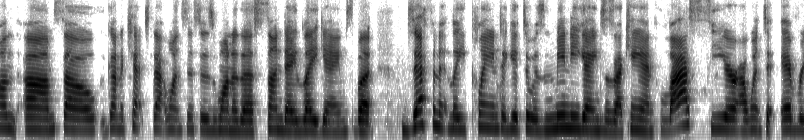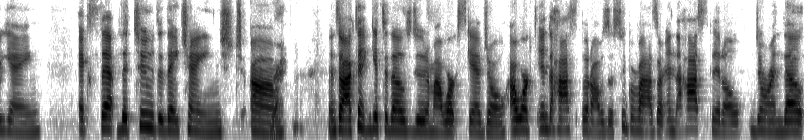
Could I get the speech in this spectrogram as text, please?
On um, so gonna catch that one since it's one of the Sunday late games, but definitely plan to get to as many games as I can. Last year, I went to every game except the two that they changed. Um, Right. And so I couldn't get to those due to my work schedule. I worked in the hospital. I was a supervisor in the hospital during those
